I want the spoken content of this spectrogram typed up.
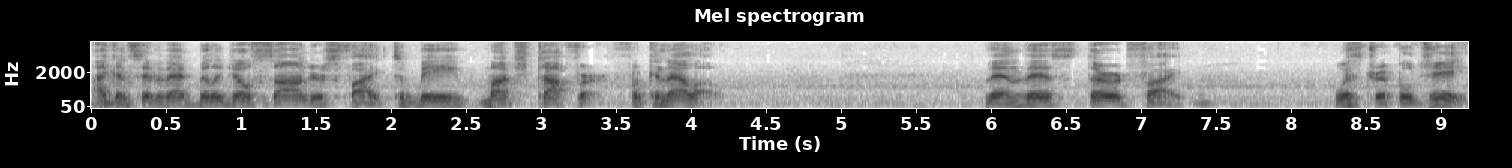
I consider that Billy Joe Saunders fight to be much tougher for Canelo than this third fight with Triple G.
